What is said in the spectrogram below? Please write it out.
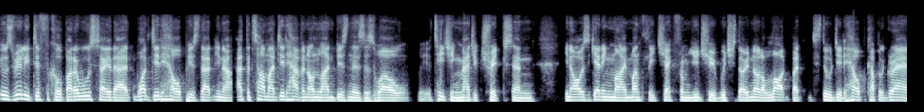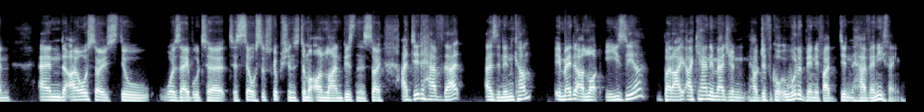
It was really difficult, but I will say that what did help is that, you know, at the time I did have an online business as well, teaching magic tricks. And, you know, I was getting my monthly check from YouTube, which though not a lot, but still did help a couple of grand. And I also still was able to, to sell subscriptions to my online business. So I did have that as an income. It made it a lot easier, but I, I can't imagine how difficult it would have been if I didn't have anything.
